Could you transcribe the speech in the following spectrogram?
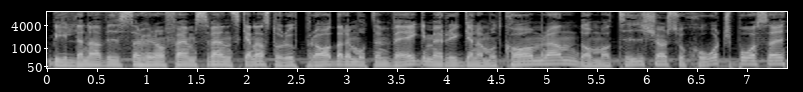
Bilderna visar hur de fem svenskarna står uppradade mot en vägg med ryggarna mot kameran. De har t-shirts och shorts på sig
